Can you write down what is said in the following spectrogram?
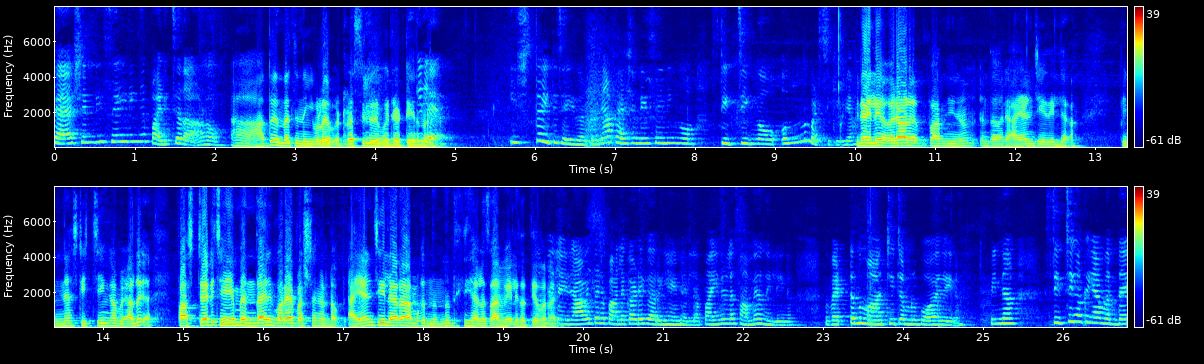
ഫാഷൻ ഡിസൈനിങ് പഠിച്ചതാണോ? ആ അത് എന്താ വെച്ചിട്ടുണ്ടെങ്കിൽ ഇവൾ ഡ്രസ്സിന് ഇഷ്ടമായിട്ട് ചെയ്തോട്ടോ ഞാൻ ഫാഷൻ ഡിസൈനിങ്ങോ സ്റ്റിച്ചിങ്ങോ ഒന്നും പഠിച്ചിട്ടില്ല. പിന്നെ അതിൽ ഒരാൾ പറഞ്ഞു എന്താ പറയുക അയൺ ചെയ്തില്ല. പിന്നെ സ്റ്റിച്ചിങ് കമ്പനി അത് ഫസ്റ്റ് ആയിട്ട് ചെയ്യുമ്പോൾ എന്തായാലും കുറെ പ്രശ്നങ്ങൾ ഉണ്ടാവും അയൺ ചെയ്യില്ലാറ നമുക്ക് നിന്ന് തിരിയാനുള്ള സമയമില്ല സത്യം പറഞ്ഞാൽ. രാവിലെ തന്നെ പാലക്കാടേക്ക് ഇറങ്ങി അതിനല്ല അപ്പൊ അതിനുള്ള സമയമൊന്നുമില്ലേനു. ഇല്ലേനു പെട്ടെന്ന് മാറ്റിയിട്ട് നമ്മൾ പോയതേനു. പിന്നെ സ്റ്റിച്ചിങ് ഒക്കെ ഞാൻ വെറുതെ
